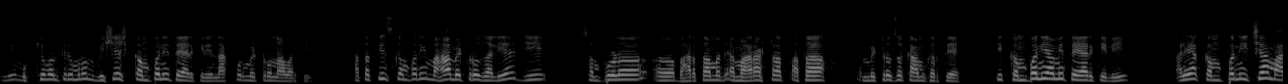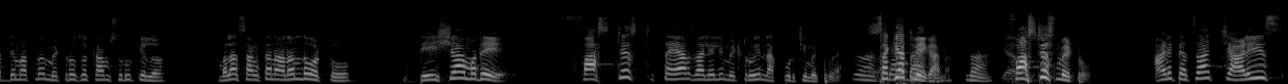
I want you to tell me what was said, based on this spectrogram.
मी मुख्यमंत्री म्हणून विशेष कंपनी तयार केली नागपूर मेट्रो नावाची. आता तीच कंपनी महामेट्रो झाली आहे जी संपूर्ण भारतामध्ये महाराष्ट्रात आता मेट्रोचं काम करते ही कंपनी आम्ही तयार केली आणि या कंपनीच्या माध्यमातून मेट्रोचं काम सुरू केलं. मला सांगताना आनंद वाटतो देशामध्ये फास्टेस्ट तयार झालेली मेट्रो ही नागपूरची मेट्रो आहे. सगळ्यात. वेगानं. Fastest metro. आणि त्याचा चाळीस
